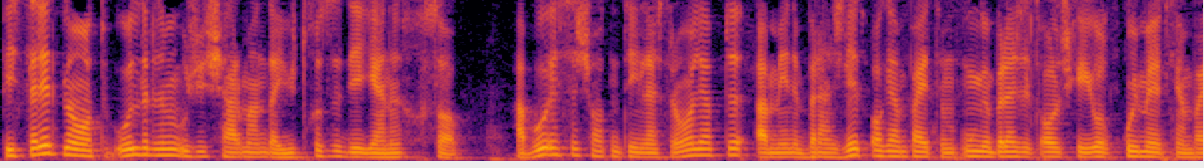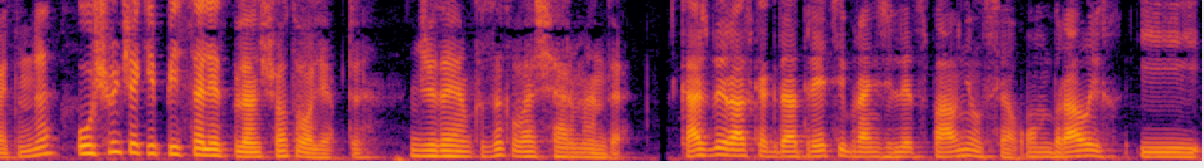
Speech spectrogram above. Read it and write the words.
pistolet bilan otib o'ldirdimi уже sharmanda yutqizdi degani hisob. A bu esa shotni tenglashtirib olyapti a meni branjlet olgan paytim unga branjlet olishga yo'l qo'ymayotgan paytimda u shunchaki pistolet bilan shot olyapti. Judayam qiziq va sharmanda. Каждый раз, когда третий бронежилет спавнился, он брал их, и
